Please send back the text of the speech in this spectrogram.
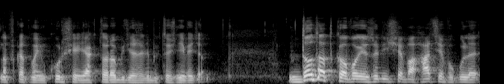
na przykład w moim kursie, jak to robić, jeżeli by ktoś nie wiedział. Dodatkowo, jeżeli się wahacie w ogóle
